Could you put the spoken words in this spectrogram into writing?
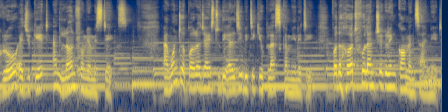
grow, educate, and learn from your mistakes. I want to apologize to the LGBTQ community for the hurtful and triggering comments I made.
